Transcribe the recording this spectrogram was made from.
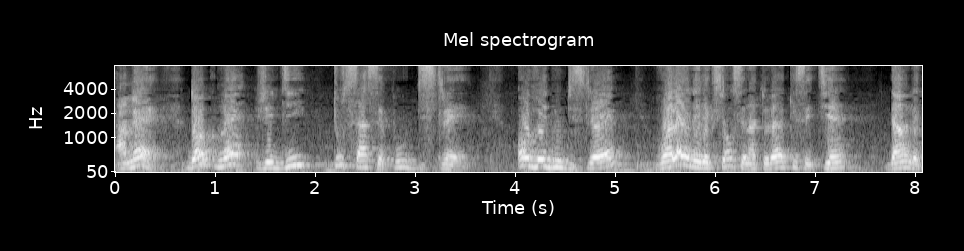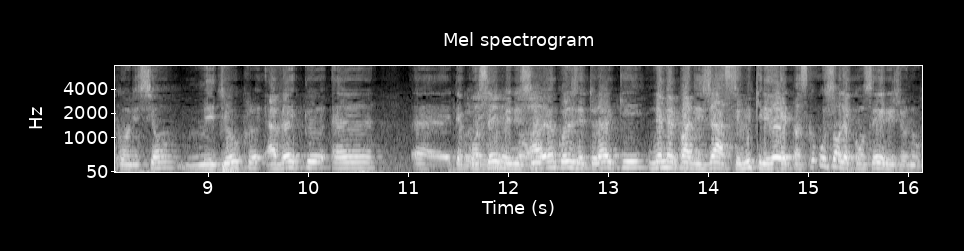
amers. Donc, mais je dis, tout ça c'est pour distraire. On veut nous distraire. Voilà une élection sénatoriale qui se tient dans des conditions médiocres avec un euh, des conseils municipaux, un collège électoral qui n'est même pas déjà celui qui devait être. Parce que où sont les conseils régionaux?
